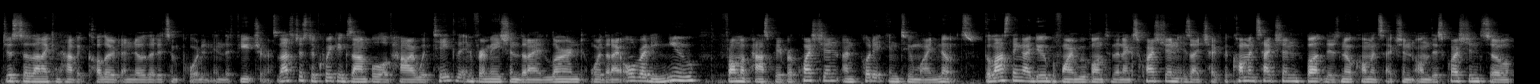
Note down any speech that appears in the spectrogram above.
just so that I can have it colored and know that it's important in the future. So that's just a quick example of how I would take the information that I learned or that I already knew from a past paper question and put it into my notes. The last thing I do before I move on to the next question is I check the comment section, but there's no comment section on this question, so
